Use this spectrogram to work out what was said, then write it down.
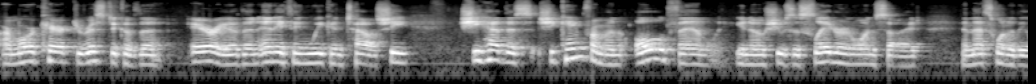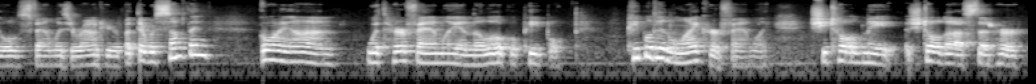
are more characteristic of the area than anything we can tell. She she had this she came from an old family, you know, she was a Slater on one side, and that's one of the oldest families around here, but there was something going on with her family and the local people. People didn't like her family. She told me she told us that her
